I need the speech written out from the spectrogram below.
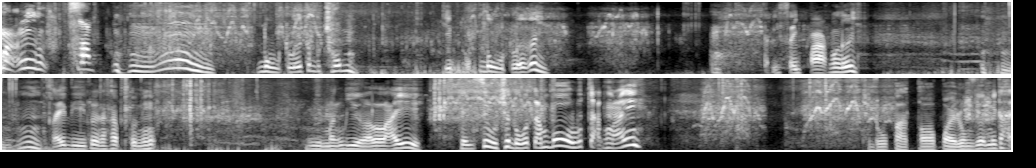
มานี่สับดูดเลยท่านผู้ชม จิบดูดเลยใส่ปากเลย ไซส์ดีด้วยนะครับ ตัวนี้นี่มันเหยื่ออะไรเพนซิลชโดจัมโบ้รู้จักไหมชโดป่าตอปล่อยลงเยอะไม่ได้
